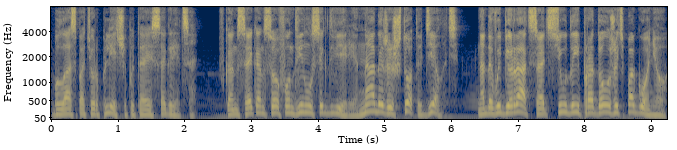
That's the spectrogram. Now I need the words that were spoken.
Блас потер плечи, пытаясь согреться. В конце концов он двинулся к двери. Надо же что-то делать. Надо выбираться отсюда и продолжить погоню.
